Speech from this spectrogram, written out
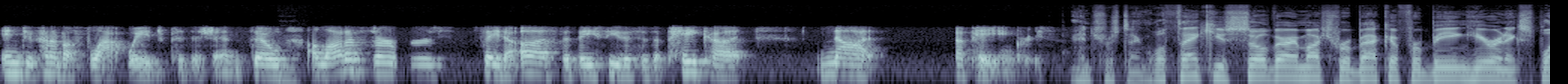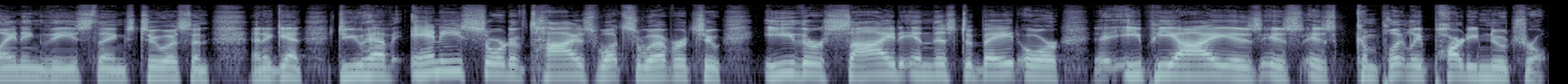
into kind of a flat wage position. So a lot of servers say to us that they see this as a pay cut, not a pay increase. Interesting. Well, thank you so very much, Rebekah, for being here and explaining these things to us. And and again, do you have any sort of ties whatsoever to either side in this debate, or EPI is is is completely party neutral?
